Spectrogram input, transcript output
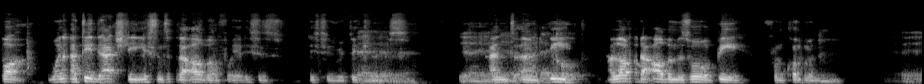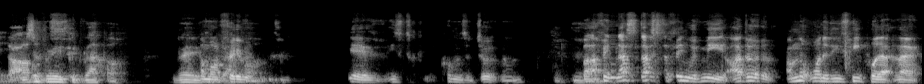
But when I did actually listen to that album, I thought, yeah, this is this is yeah, yeah, ridiculous. yeah. yeah, yeah And, um, B- cold. I love that album as well. B from Common. Mm. He's a very good rapper. Very Come good on, rapper. favorite. Yeah, he's Common's a joke, man. Mm. But I think that's that's the thing with me. I don't. I'm not one of these people that like.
